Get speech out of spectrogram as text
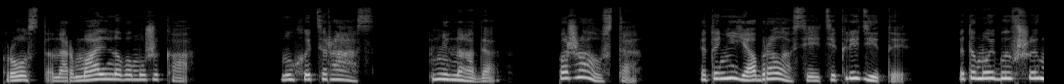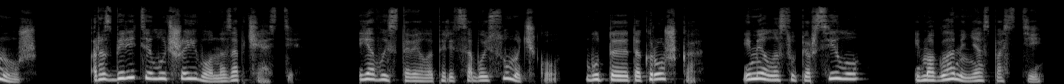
просто нормального мужика, ну, хоть раз. Не надо. Пожалуйста. Это не я брала все эти кредиты. Это мой бывший муж. Разберите лучше его на запчасти. Я выставила перед собой сумочку, будто эта крошка имела суперсилу и могла меня спасти.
